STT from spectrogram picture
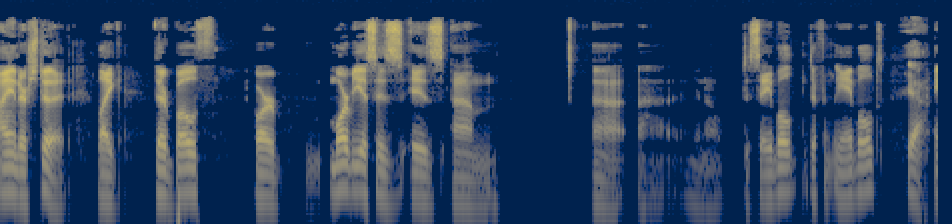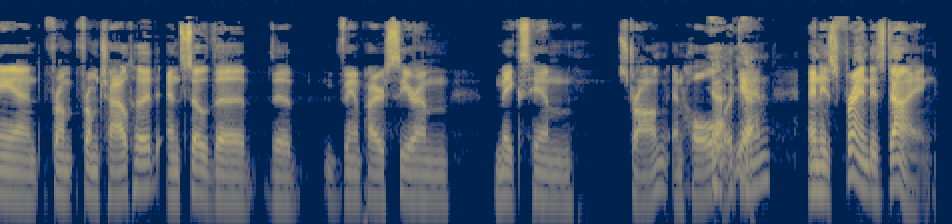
I understood. Like they're both, or Morbius is is um, uh, uh you know, disabled, differently abled, yeah, and from from childhood, and so the the vampire serum makes him strong and whole Yeah, yeah. And his friend is dying,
